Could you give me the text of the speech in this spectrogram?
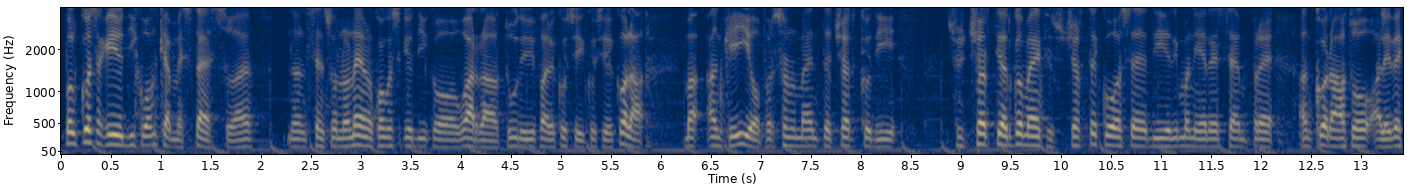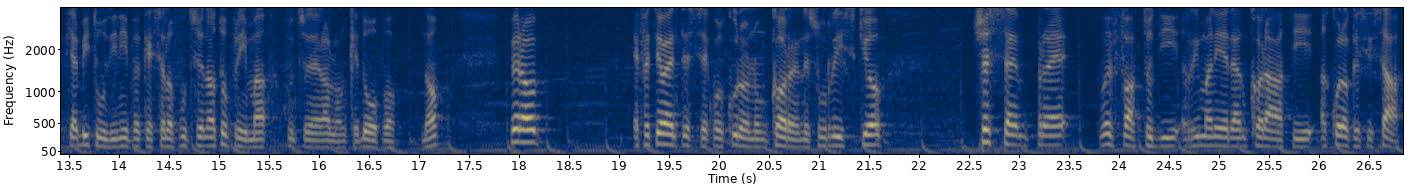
qualcosa che io dico anche a me stesso, eh? nel senso non è qualcosa che io dico guarda tu devi fare così, così e colà, ma anche io personalmente cerco di su certi argomenti, su certe cose, di rimanere sempre ancorato alle vecchie abitudini perché se hanno funzionato prima funzioneranno anche dopo, no? Però effettivamente se qualcuno non corre nessun rischio, c'è sempre il fatto di rimanere ancorati a quello che si sa,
